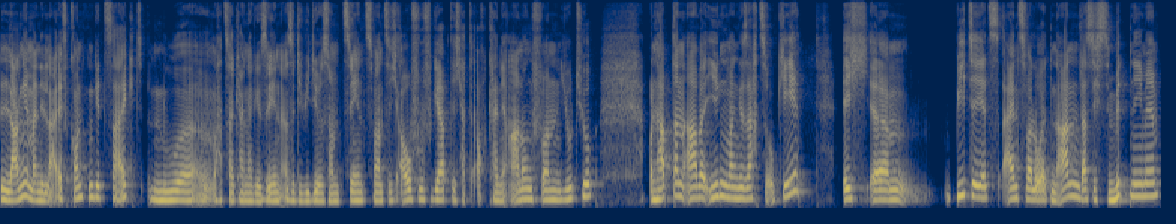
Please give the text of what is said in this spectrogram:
lange meine Live-Konten gezeigt, nur äh, hat es halt keiner gesehen. Also die Videos haben 10, 20 Aufrufe gehabt. Ich hatte auch keine Ahnung von YouTube und habe dann aber irgendwann gesagt, so okay, ich ähm, biete jetzt ein, zwei Leuten an, dass ich sie mitnehme. Und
